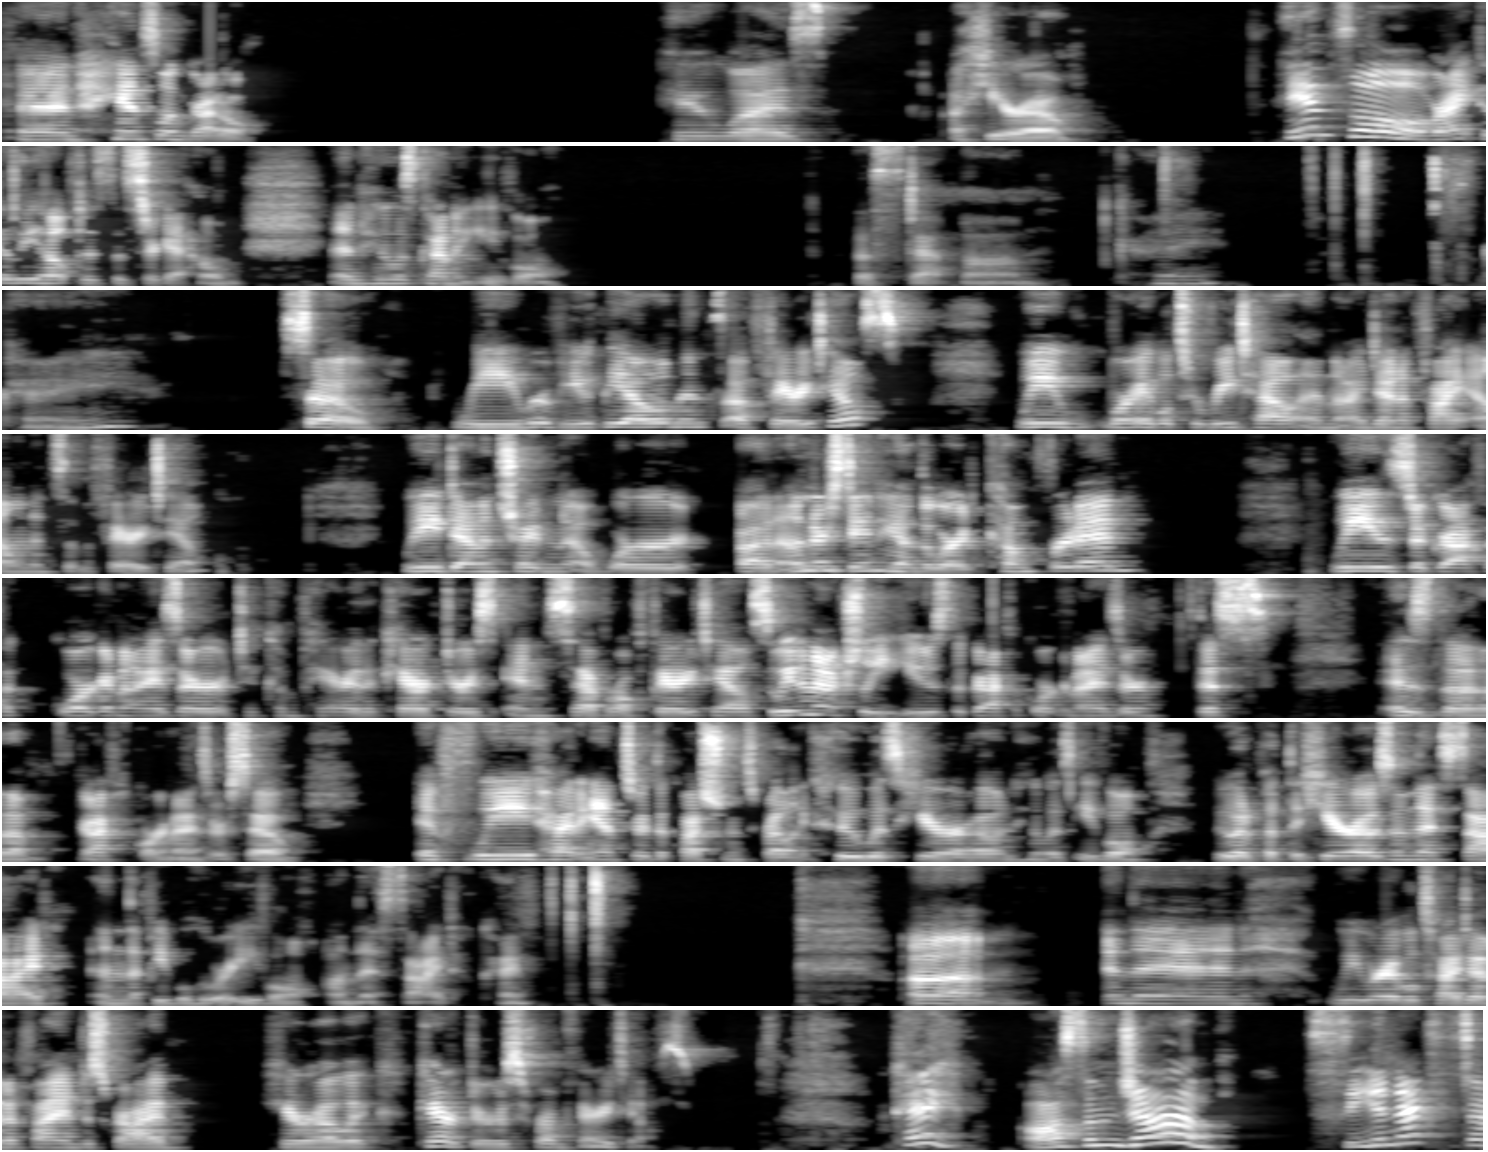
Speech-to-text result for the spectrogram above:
and Hansel and Gretel, who was a hero. Hansel, right? Because he helped his sister get home, and who was kind of evil the stepmom. Okay. Okay. So we reviewed the elements of fairy tales. We were able to retell and identify elements of a fairy tale. We demonstrated a word, an understanding of the word comforted. We used a graphic organizer to compare the characters in several fairy tales. So we didn't actually use the graphic organizer. This is the graphic organizer. So if we had answered the questions for like who was hero and who was evil, we would have put the heroes on this side and the people who were evil on this side. Okay. Um, and then we were able to identify and describe heroic characters from fairy tales. Okay, awesome job. See you next time.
